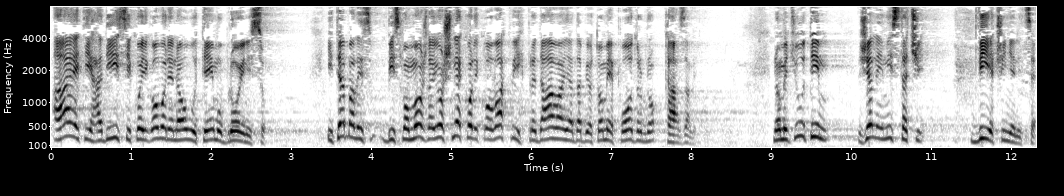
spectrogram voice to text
Ajeti hadisi koji govore na ovu temu brojni su. I trebali bismo možda još nekoliko ovakvih predavanja da bi o tome podrobno kazali. No međutim, želim istaći dvije činjenice.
